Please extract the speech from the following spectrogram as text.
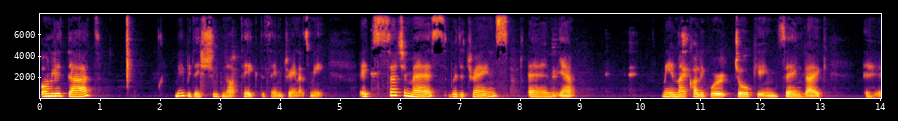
Only that maybe they should not take the same train as me. It's such a mess with the trains, and yeah, me and my colleague were joking, saying like uh,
